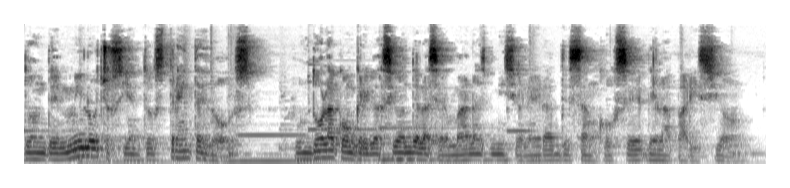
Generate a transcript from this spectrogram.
donde en 1832 fundó la Congregación de las Hermanas Misioneras de San José de la Aparición,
